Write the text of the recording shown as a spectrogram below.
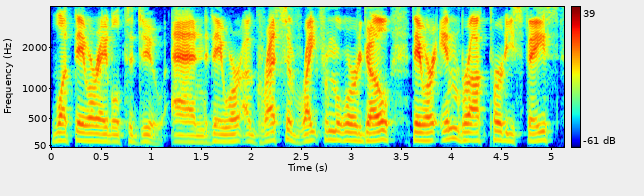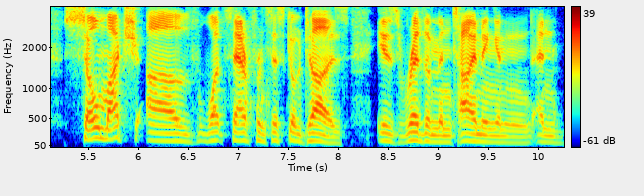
what they were able to do. And they were aggressive right from the word go. They were in Brock Purdy's face. So much of what San Francisco does is rhythm and timing and and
